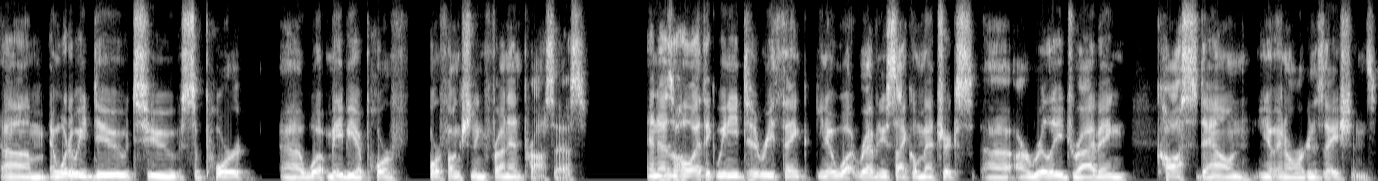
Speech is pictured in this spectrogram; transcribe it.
Um, and what do we do to support uh, what may be a poor poor functioning front end process? And as a whole, I think we need to rethink, you know, what revenue cycle metrics uh, are really driving costs down, you know, in our organizations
